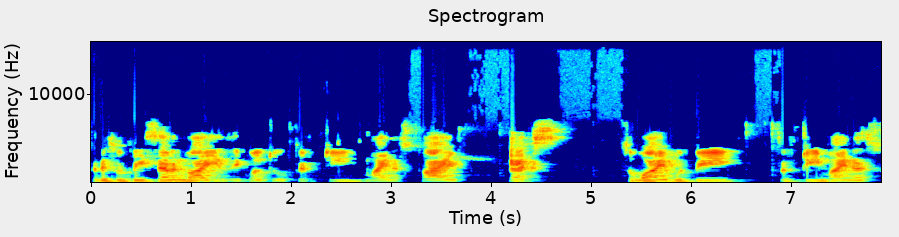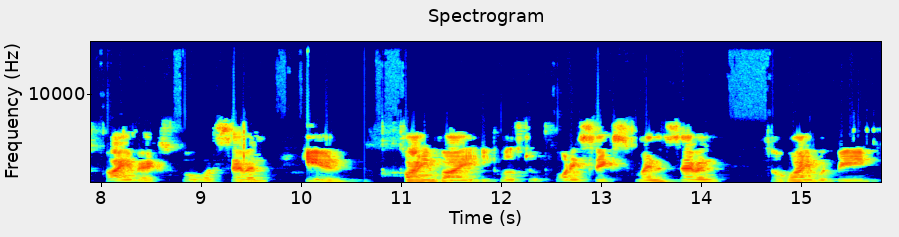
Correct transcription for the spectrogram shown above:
So this would be 7y is equal to 50 minus 5x. So y would be 50 minus 5x over 7. Here 5y equals to 46 minus 7. So y would be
